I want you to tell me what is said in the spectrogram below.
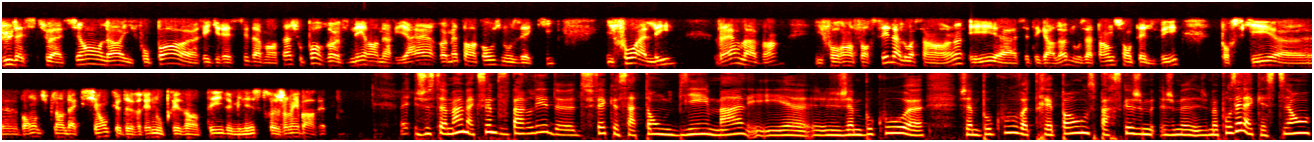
vu la situation, là, il faut pas euh, régresser davantage, il faut pas revenir en arrière, remettre en cause nos acquis. Il faut aller vers l'avant. Il faut renforcer la loi 101 et à cet égard-là, nos attentes sont élevées pour ce qui est bon du plan d'action que devrait nous présenter le ministre Jolin Barrette. Euh, justement, Maxime, vous parlez de, du fait que ça tombe bien mal et euh, j'aime beaucoup, euh, j'aime beaucoup votre réponse parce que je, je, me, je me posais la question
